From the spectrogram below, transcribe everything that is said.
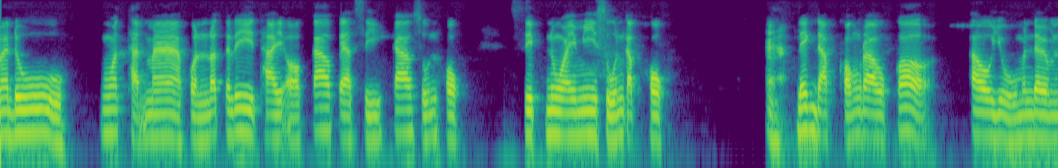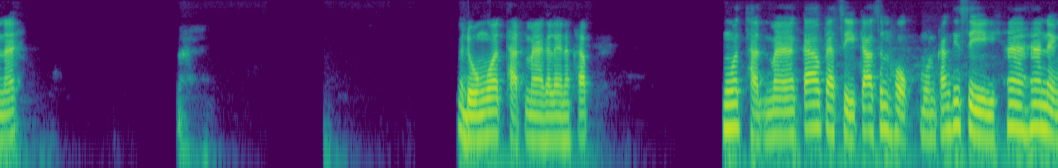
มาดูงวดถัดมาผลลอตเตอรี่ไทยออกเก้าแปดสี่เก้าศูนย์หกสิบหน่วยมีศูนย์กับหกอะ เลขดับของเราก็เอาอยู่เหมือนเดิมนะ มาดูงวดถัดมากันเลยนะครับ งวดถัดมาเก้าแปดสี่เก้าศูนย์หกหมุนครั้งที่สี่ห้าห้าหนึ่ง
